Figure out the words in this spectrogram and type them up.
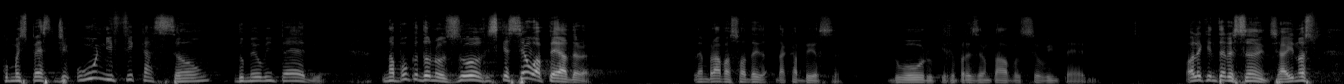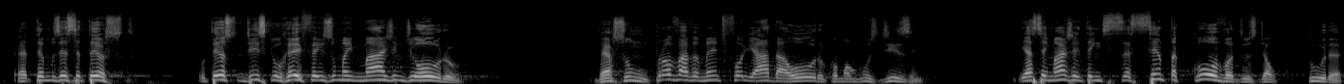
como uma espécie de unificação do meu império. Nabucodonosor esqueceu a pedra, lembrava só da, da cabeça, do ouro que representava o seu império. Olha que interessante, aí nós é, temos esse texto. O texto diz que o rei fez uma imagem de ouro Verso 1: provavelmente folheada a ouro, como alguns dizem. E essa imagem tem 60 côvados de altura,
